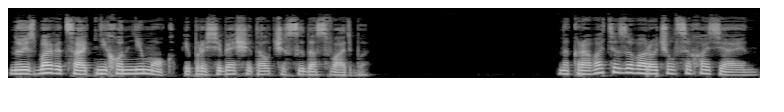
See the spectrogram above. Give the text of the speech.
но избавиться от них он не мог и про себя считал часы до свадьбы. На кровати заворочился хозяин.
